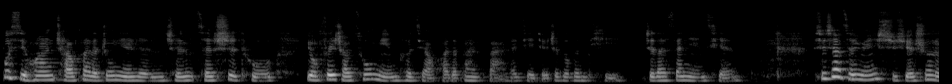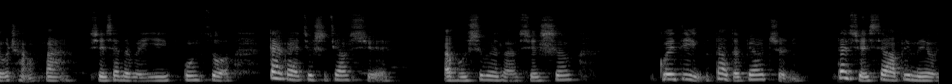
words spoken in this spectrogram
不喜欢长发的中年人曾曾试图用非常聪明和狡猾的办法来解决这个问题，直到三年前。学校曾允许学生留长发，学校的唯一工作大概就是教学，而不是为了学生规定道德标准。但学校并没有，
